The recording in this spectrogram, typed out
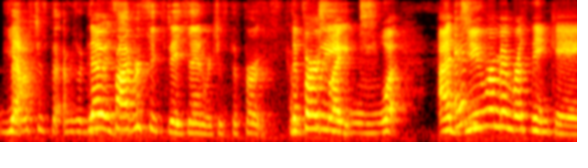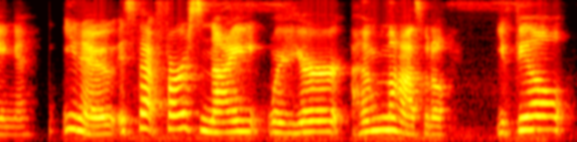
Yeah. That was just the I was like was- five or six days in, which is the first. the first like what I And- do remember thinking, you know, it's that first night where you're home from the hospital, you feel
